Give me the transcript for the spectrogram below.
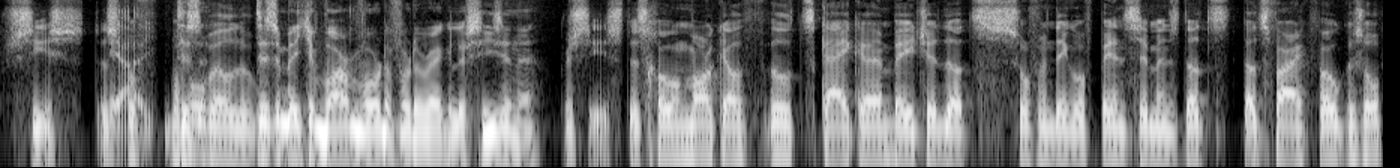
Precies. Dus ja, het, is, bijvoorbeeld... het is een beetje warm worden voor de regular season, hè? Precies. Dus gewoon Markel Fultz kijken. Een beetje dat soort van ding. Of Ben Simmons. Dat, dat is waar ik focus op.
